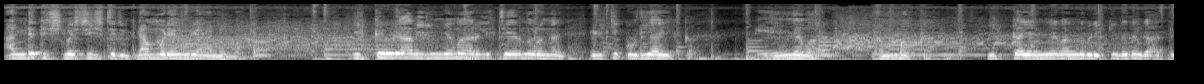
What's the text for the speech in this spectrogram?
അന്റെ ക്രിസ്മസ് ഈസ്റ്ററും നമ്മുടെയും കൂടിയാണ് അന്നമ്മ. ഇക്കയുടെ ആ വിരിഞ്ഞ മാറിൽ ചേർന്നുറങ്ങാൻ എനിക്ക് കൊതിയായി ഇക്ക. വിരിഞ്ഞ മാറി. നമ്മക്ക ഇക്ക എന്നെ വന്ന് വിളിക്കുന്നതും കാത്ത്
